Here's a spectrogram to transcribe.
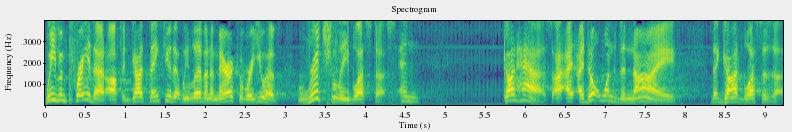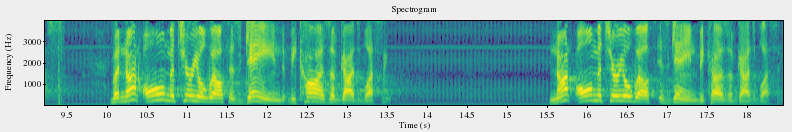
We even pray that often. God, thank you that we live in America where you have richly blessed us. And God has. I, I don't want to deny that God blesses us. But not all material wealth is gained because of God's blessing. Not all material wealth is gained because of God's blessing.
